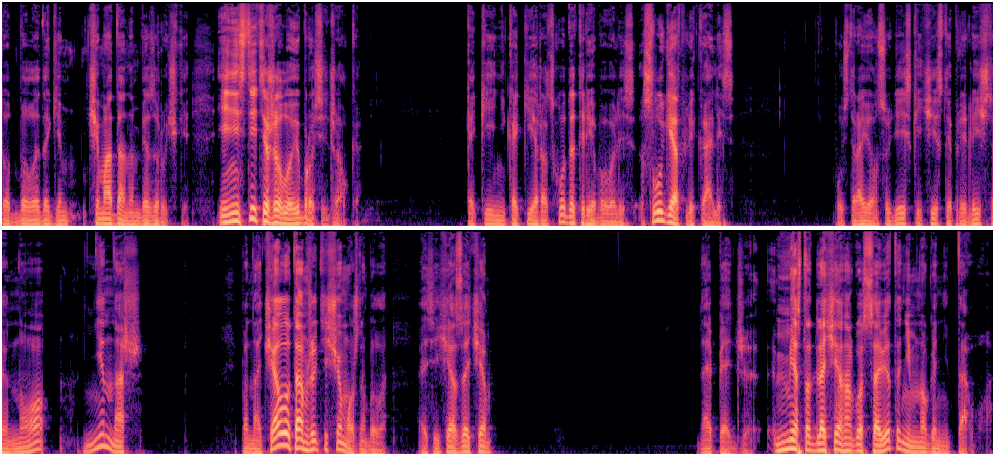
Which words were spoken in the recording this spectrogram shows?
Тот был таким чемоданом без ручки. И нести тяжело, и бросить жалко. Какие-никакие расходы требовались, слуги отвлекались. Пусть район судейский, чистый, приличный, но не наш. Поначалу там жить еще можно было. А сейчас зачем? Опять же, место для члена госсовета немного не того.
